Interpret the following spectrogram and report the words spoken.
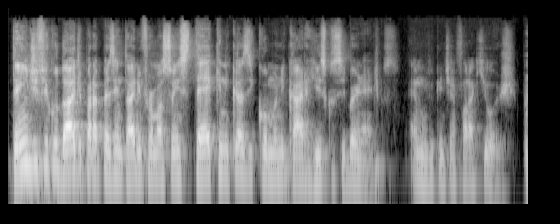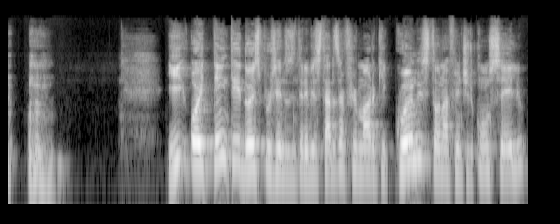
tem dificuldade para apresentar informações técnicas e comunicar riscos cibernéticos. É muito o que a gente vai falar aqui hoje. E 82% dos entrevistados afirmaram que quando estão na frente do conselho,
